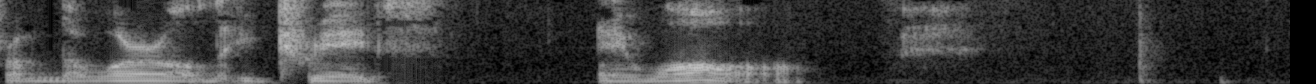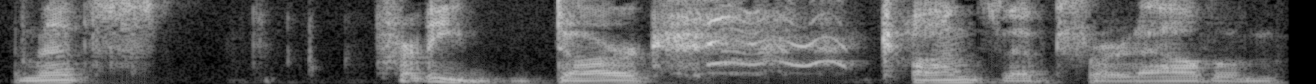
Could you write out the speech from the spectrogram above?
from the world. He creates a wall, and that's pretty dark concept for an album,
